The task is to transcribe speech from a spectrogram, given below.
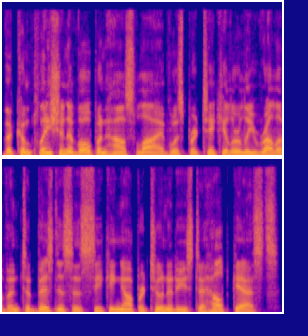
The completion of Open House Live was particularly relevant to businesses seeking opportunities to help guests,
